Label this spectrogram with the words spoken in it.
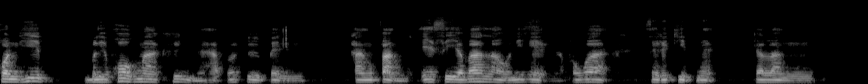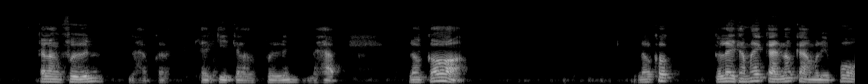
คนที่บริโภคมากขึ้นนะครับ ก็คือเป็นทางฝั่งเอเชียบ้านเรานี่เองนะเพราะว่าเศรษฐกิจเนี่ยกำลังกำลังฟื้นนะครับเศรษฐกิจกำลังฟื้นนะครับ แล้วก็ แล้วก็ก็เลยทำให้การต้องการบริโภค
